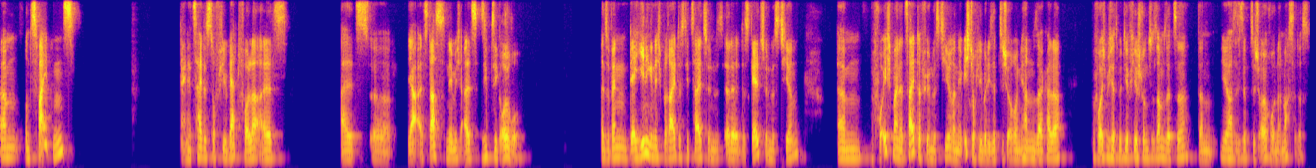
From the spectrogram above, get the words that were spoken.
Ähm, und zweitens, deine Zeit ist doch viel wertvoller als, als, äh, ja, als das, nämlich als 70 Euro. Also wenn derjenige nicht bereit ist, die Zeit zu äh, das Geld zu investieren, ähm, bevor ich meine Zeit dafür investiere, dann nehme ich doch lieber die 70 Euro in die Hand und sage, Alter, bevor ich mich jetzt mit dir vier Stunden zusammensetze, dann hier hast du die 70 Euro und dann machst du das.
